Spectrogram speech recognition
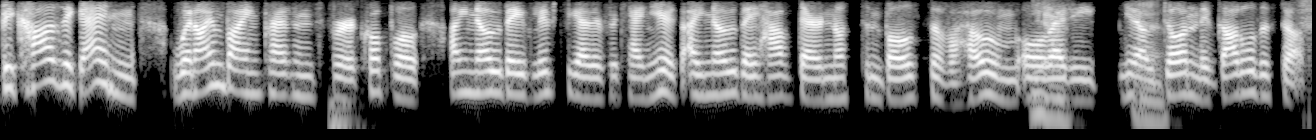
Because again, when I'm buying presents for a couple, I know they've lived together for 10 years. I know they have their nuts and bolts of a home already, yeah. you know, yeah. done. They've got all the stuff.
